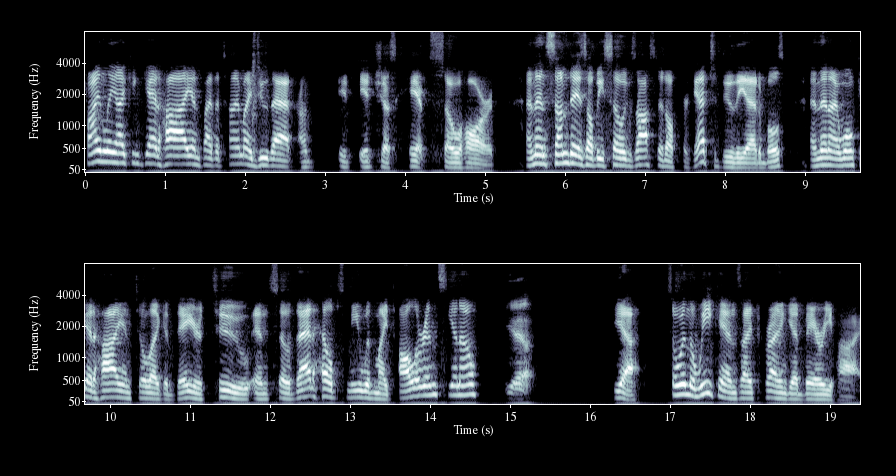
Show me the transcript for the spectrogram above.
Finally, I can get high, and by the time I do that, I'm, it it just hits so hard. And then some days I'll be so exhausted I'll forget to do the edibles, and then I won't get high until like a day or two, and so that helps me with my tolerance, you know? Yeah. Yeah. So in the weekends I try and get very high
